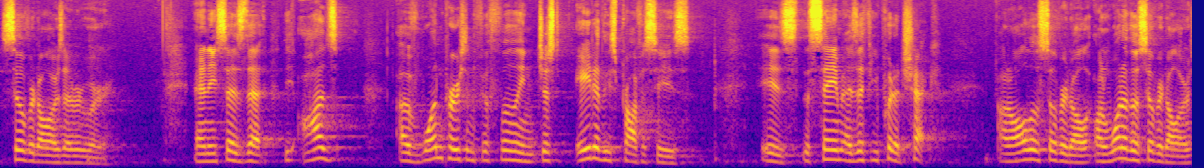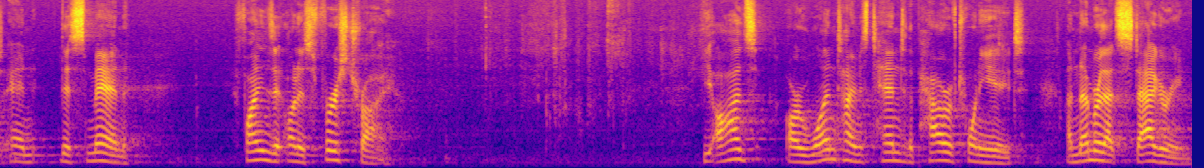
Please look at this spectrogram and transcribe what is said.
silver dollars everywhere. And he says that the odds of one person fulfilling just eight of these prophecies is the same as if you put a check on all those silver dollars on one of those silver dollars and this man finds it on his first try. The odds are 1 times 10 to the power of 28, a number that's staggering.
